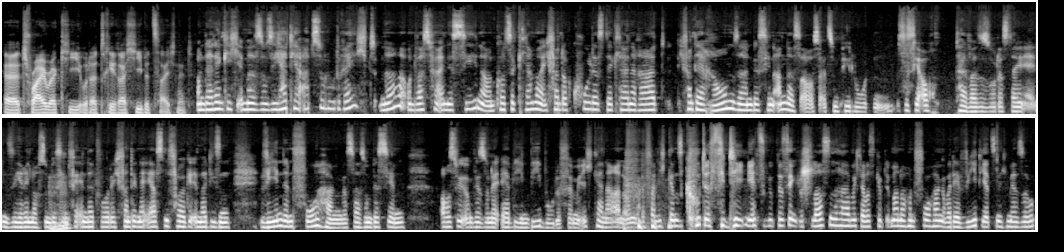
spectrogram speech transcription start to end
äh, Trirarchy oder Trirarchie bezeichnet. Und da denke ich immer so, sie hat ja absolut recht, ne? Und was für eine Szene. Und kurze Klammer, ich fand auch cool, dass der kleine Rat, ich fand der Raum sah ein bisschen anders aus als im Piloten. Es ist ja auch teilweise so, dass da in Serien noch so ein bisschen mhm. verändert wurde. Ich fand in der ersten Folge immer diesen wehenden Vorhang. Das sah so ein bisschen aus wie irgendwie so eine Airbnb-Bude für mich, keine Ahnung. Da fand ich ganz gut, dass sie den jetzt ein bisschen geschlossen haben. Ich glaube, es gibt immer noch einen Vorhang, aber der weht jetzt nicht mehr so.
